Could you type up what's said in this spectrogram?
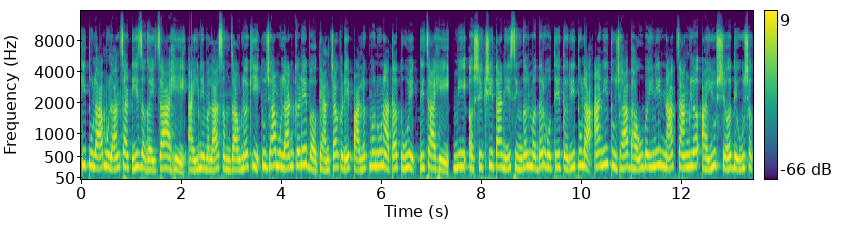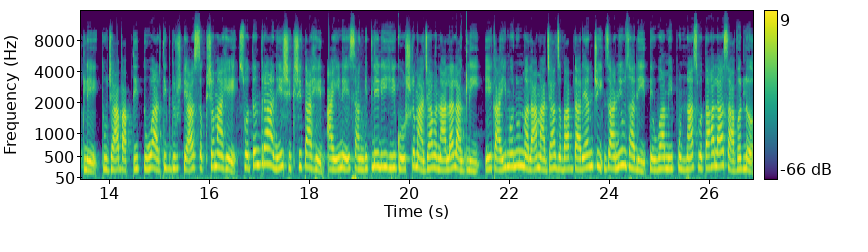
की तुला मुलांसाठी जगायचं आहे. आईने मला समजावलं की तुझ्या मुलांकडे बघ त्यांच्याकडे पालक म्हणून आता तू एकटीच आहे. मी अशिक्षित आणि सिंगल मदर होते तरी तुला आणि तुझ्या भाऊ बहिणींना चांगलं आयुष्य देऊ शकले. तुझ्या बाबतीत तू आर्थिकदृष्ट्या सक्षम आहे स्वतंत्र आणि शिक्षित आहेत. आईने सांगितलेली ही गोष्ट माझ्या मनाला लागली. एक आई म्हणून मला माझ्या जबाबदाऱ्यांची जाणीव झाली तेव्हा मी पुन्हा स्वतःला सावरलं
